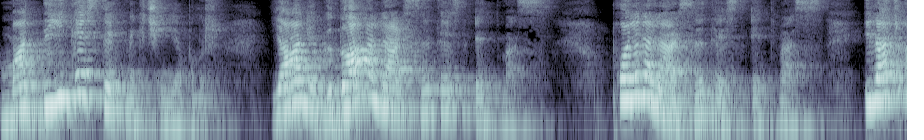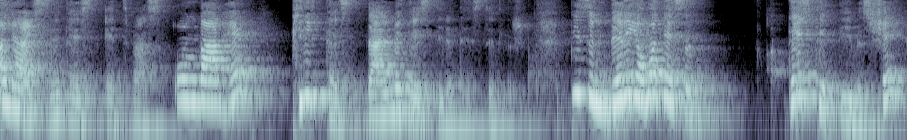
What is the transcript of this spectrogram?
maddeyi test etmek için yapılır. Yani gıda alerjisini test etmez. Polen alerjisini test etmez. İlaç alerjisini test etmez. Onlar hep pirik test, delme testiyle test edilir. Bizim deri yama testi test ettiğimiz şey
